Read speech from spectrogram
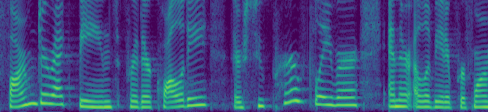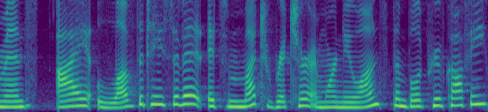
farm direct beans for their quality, their superb flavor, and their elevated performance. I love the taste of it. It's much richer and more nuanced than bulletproof coffee.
